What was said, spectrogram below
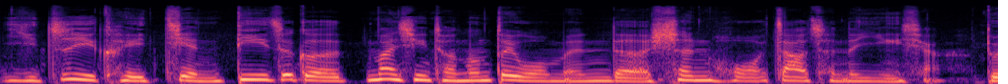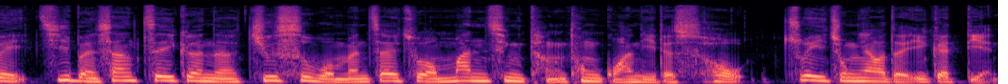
以至于可以减低这个慢性疼痛对我们的生活造成的影响。对，基本上这个呢，就是我们在做慢性疼痛管理的时候最重要的一个点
